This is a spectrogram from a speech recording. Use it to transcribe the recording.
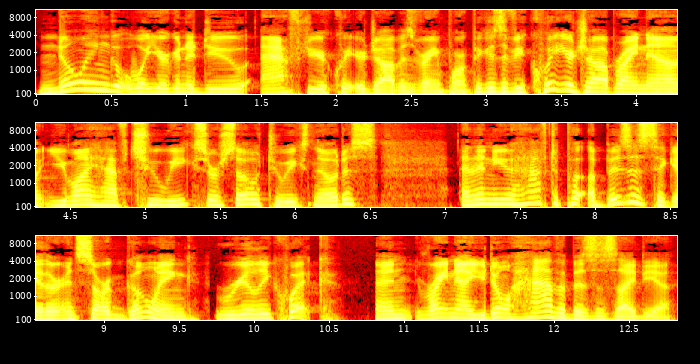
Knowing what you're going to do after you quit your job is very important because if you quit your job right now, you might have two weeks or so, two weeks notice, and then you have to put a business together and start going really quick. And right now, you don't have a business idea.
